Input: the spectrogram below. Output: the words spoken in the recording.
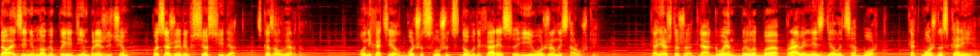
«Давайте немного поедим, прежде чем пассажиры все съедят», — сказал Вернон. Он не хотел больше слушать доводы Харриса и его жены-старушки. Конечно же, для Гвен было бы правильнее сделать аборт как можно скорее.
